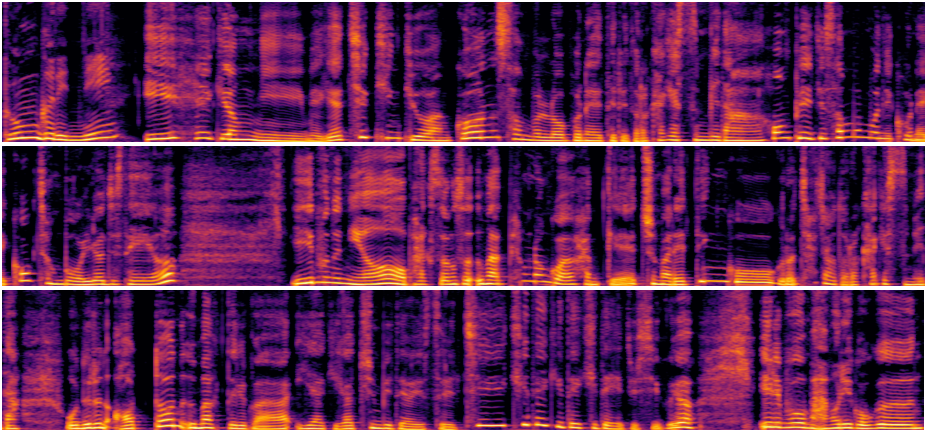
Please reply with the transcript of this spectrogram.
동그리님, 이혜경님에게 치킨 교환권 선물로 보내드리도록 하겠습니다. 홈페이지 선물 문의콘에 꼭 정보 올려주세요. 2부는요, 박성서 음악 평론가와 함께 주말의 띵곡으로 찾아오도록 하겠습니다. 오늘은 어떤 음악들과 이야기가 준비되어 있을지 기대, 기대, 기대해 주시고요. 1부 마무리 곡은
